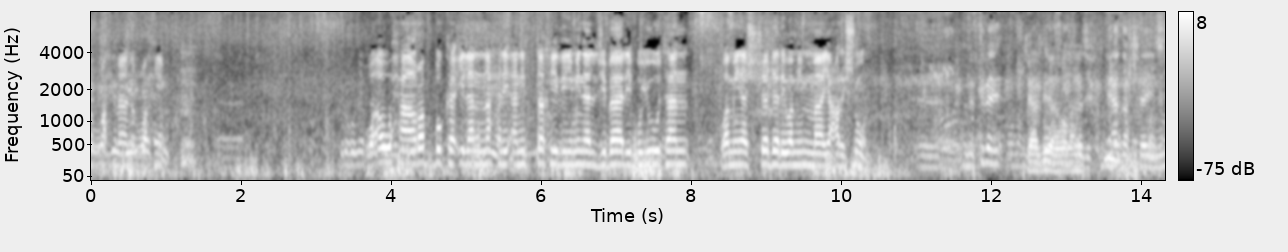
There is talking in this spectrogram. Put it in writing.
الرحمن الرحيم. وأوحى ربك إلى النحل أن اتخذي من الجبال بيوتا ومن الشجر ومما يعرشون. Müftü Bey geldi ya. Biraz aşağı inin.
